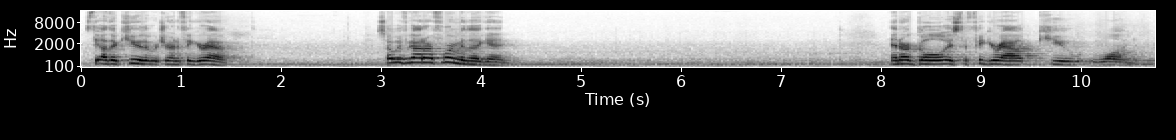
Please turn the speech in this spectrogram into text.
It's the other Q that we're trying to figure out. So we've got our formula again. And our goal is to figure out Q1.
